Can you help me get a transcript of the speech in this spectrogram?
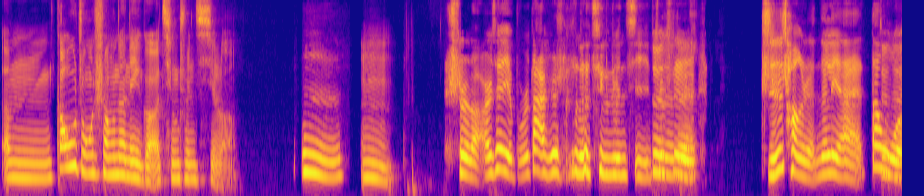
嗯，高中生的那个青春期了。嗯嗯，是的，而且也不是大学生的青春期，就是职场人的恋爱。但我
